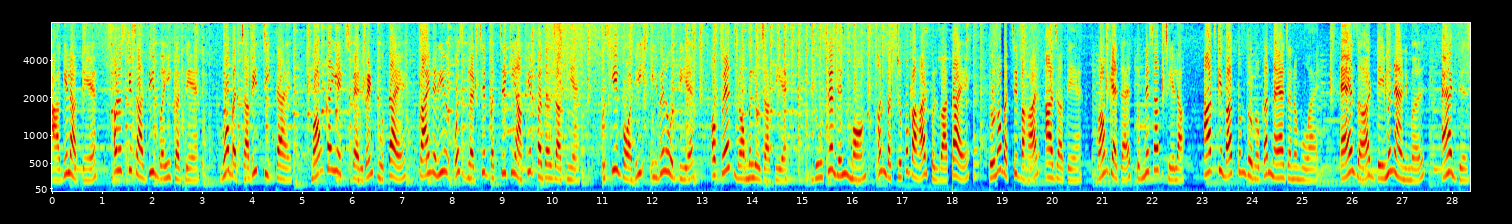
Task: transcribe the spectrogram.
आगे लाते हैं। और उसके साथ भी वही करते हैं। वो बच्चा भी चीखता है। मॉन्ग का ये एक्सपेरिमेंट होता है फाइनली उस ब्लड से बच्चे की आँखें बदल जाती हैं। उसकी बॉडी इविल होती है और फिर नॉर्मल हो जाती है। दूसरे दिन मॉन्ग उन बच्चों को बाहर बुलवाता है। दोनों बच्चे बाहर आ जाते हैं। मॉन्ग कहता है, तुमने सब झेला। आज के बाद तुम दोनों का नया जन्म हुआ है। As a demon animal at this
